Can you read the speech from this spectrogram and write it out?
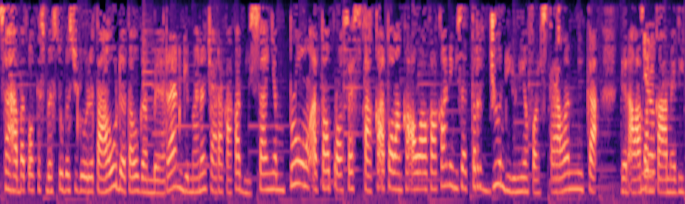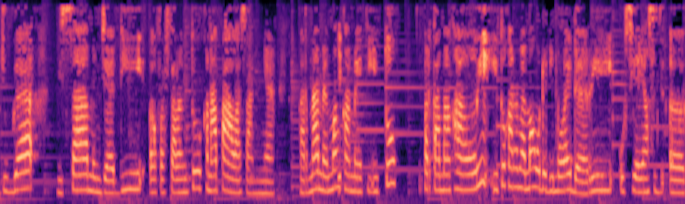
sahabat podcast Bas Tugas juga udah tahu, udah tahu gambaran gimana cara kakak bisa nyemplung atau proses kakak atau langkah awal kakak nih bisa terjun di dunia voice talent nih kak. Dan alasan Yap. Kak Meti juga bisa menjadi uh, voice talent itu kenapa alasannya? Karena memang Kak Meti itu pertama kali itu karena memang udah dimulai dari usia yang uh,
